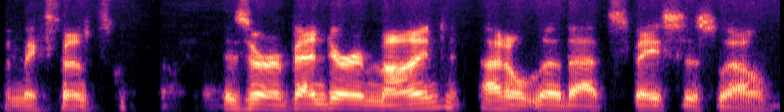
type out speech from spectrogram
that makes sense. Is there a vendor in mind? I don't know that space as well.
